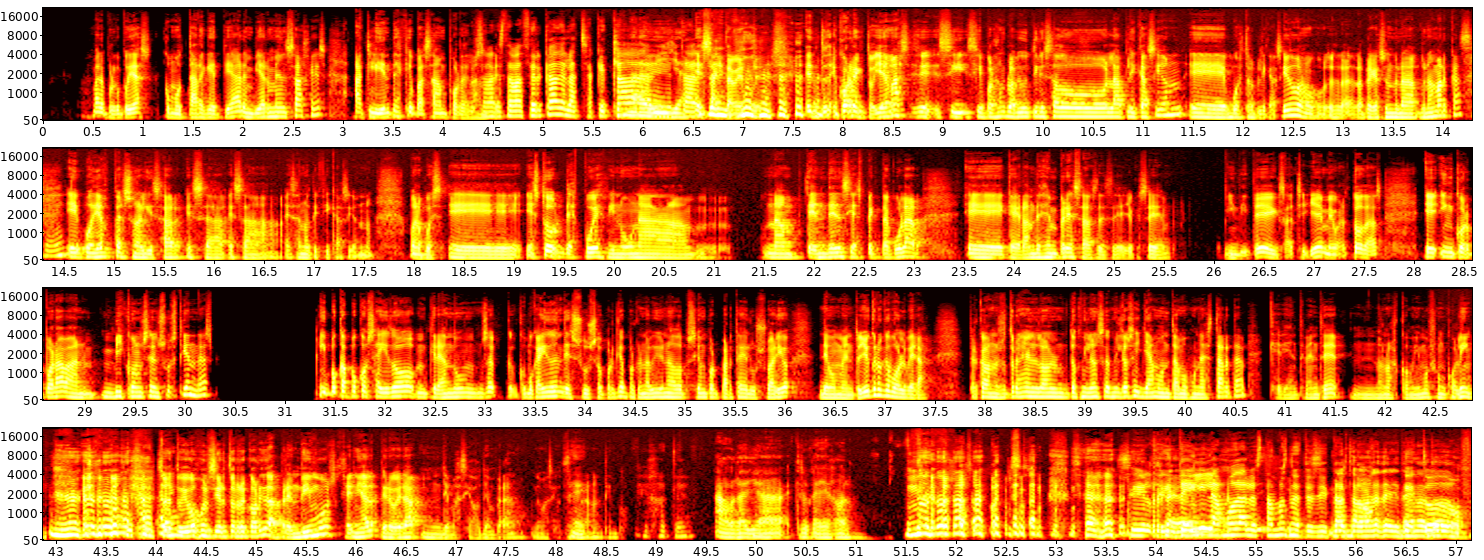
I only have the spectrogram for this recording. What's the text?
¿Vale? Porque podías como targetear, enviar mensajes a clientes que pasaban por delante. Persona que estaba cerca de la chaqueta. Qué maravilla. Exactamente. correcto. Y además, eh, si, si, por ejemplo había utilizado la aplicación, eh, vuestra aplicación o la, aplicación de una, de una marca, eh, podíamos personalizar esa, esa, esa notificación. ¿no? Bueno, pues esto después vino una una tendencia espectacular que grandes empresas, desde, yo qué sé, Inditex, HM, bueno, todas, incorporaban beacons en sus tiendas y poco a poco se ha ido creando un, como que ha ido en desuso. ¿Por qué? Porque no había una adopción por parte del usuario de momento. Yo creo que volverá. Pero claro, nosotros en el 2011-2012 ya montamos una startup que evidentemente no nos comimos un colín. o sea, tuvimos un cierto recorrido, aprendimos, genial, pero era demasiado temprano, demasiado temprano el tiempo. Fíjate. Ahora ya creo que ha llegado sí, el retail y la moda lo estamos necesitando. Lo estamos necesitando de todo.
